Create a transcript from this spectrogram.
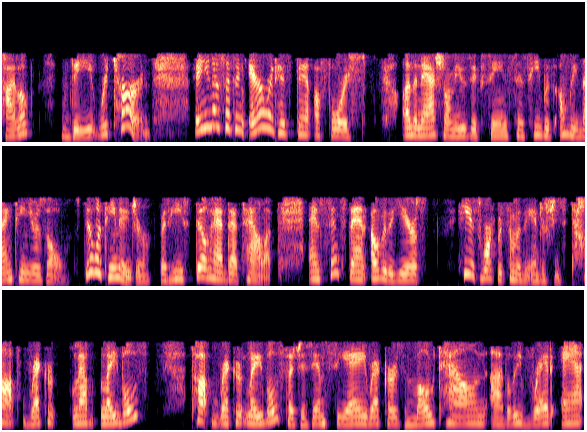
titled the Return. And you know something? Aaron has been a force on the national music scene since he was only 19 years old. Still a teenager, but he still had that talent. And since then, over the years, he has worked with some of the industry's top record lab- labels, top record labels such as MCA Records, Motown, I believe Red Ant,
